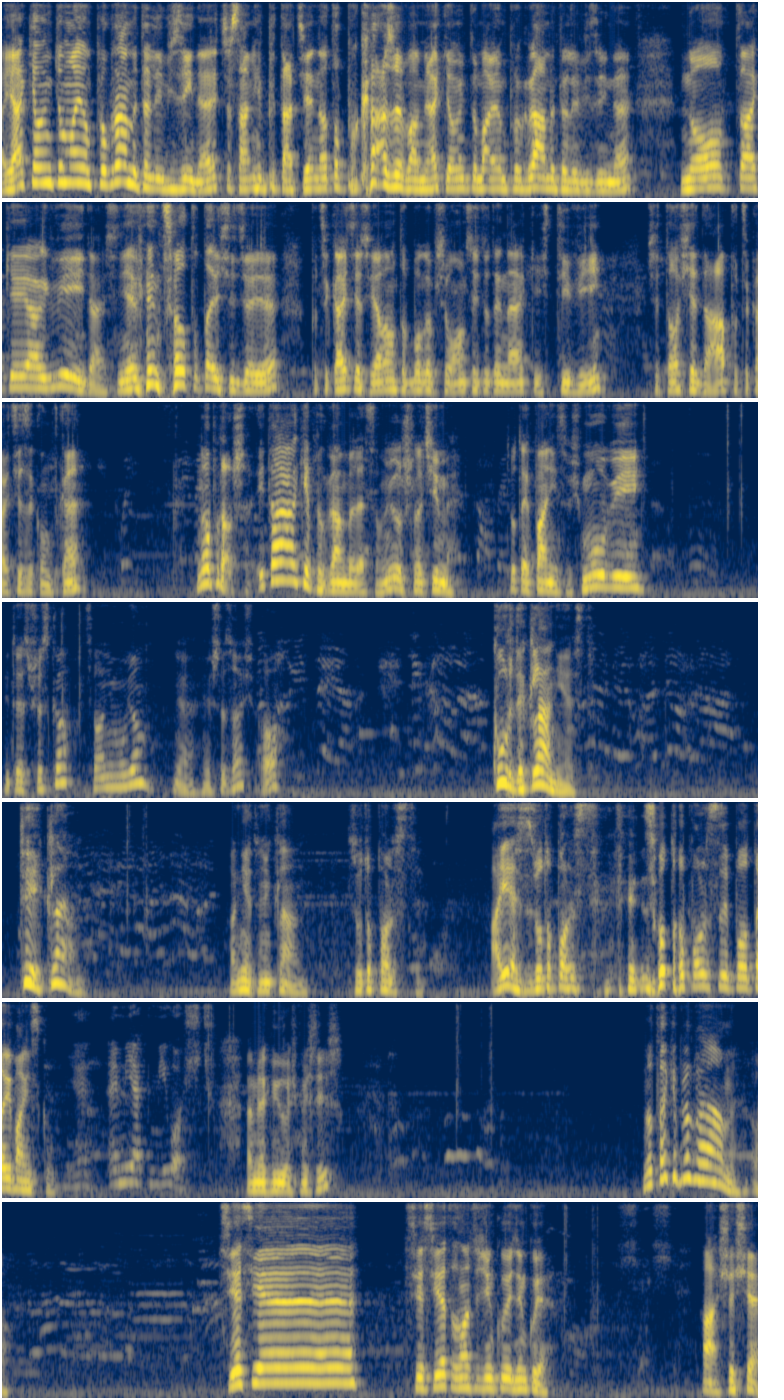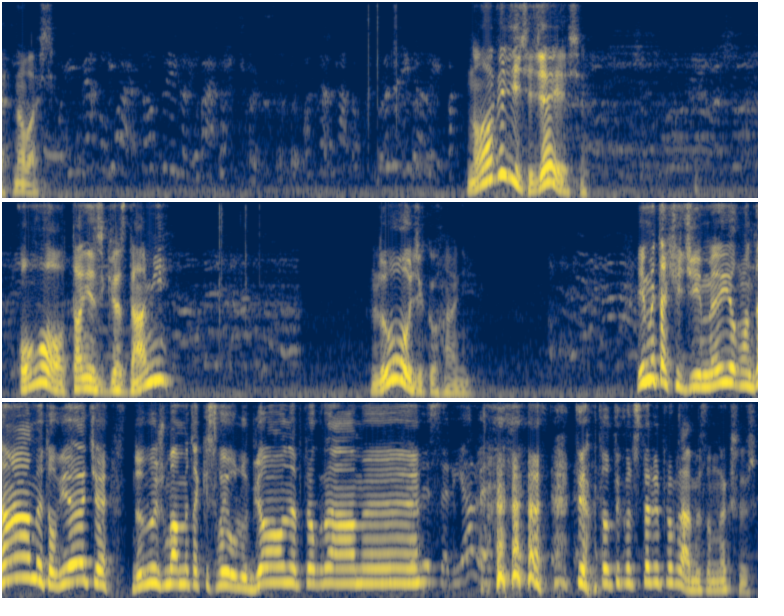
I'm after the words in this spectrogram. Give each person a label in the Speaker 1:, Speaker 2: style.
Speaker 1: A jakie oni tu mają programy telewizyjne? Czasami pytacie, no to pokażę wam, jakie oni tu mają programy telewizyjne. No, takie jak widać. Nie wiem, co tutaj się dzieje. Poczekajcie, czy ja wam to mogę przełączyć tutaj na jakieś TV. Czy to się da? Poczekajcie sekundkę. No proszę, i takie programy lecą. Już lecimy. Tutaj pani coś mówi. I to jest wszystko? Co oni mówią? Nie, jeszcze coś? O! Kurde, klan jest! Ty, klan! A nie, to nie klan. Złotopolscy. A jest, złotopolscy. Ty, złotopolscy po tajwańsku.
Speaker 2: Nie, M jak miłość.
Speaker 1: A jak miłość myślisz? No takie programy. O. Siesie! Siesie to znaczy dziękuję, dziękuję.
Speaker 2: Sie, sie.
Speaker 1: A, się, się, no właśnie. No widzicie, dzieje się. O, taniec z gwiazdami? Ludzie kochani. I my tak siedzimy i oglądamy to, wiecie. No my już mamy takie swoje ulubione programy.
Speaker 2: Seriale.
Speaker 1: Ty, a to tylko cztery programy są na krzyż.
